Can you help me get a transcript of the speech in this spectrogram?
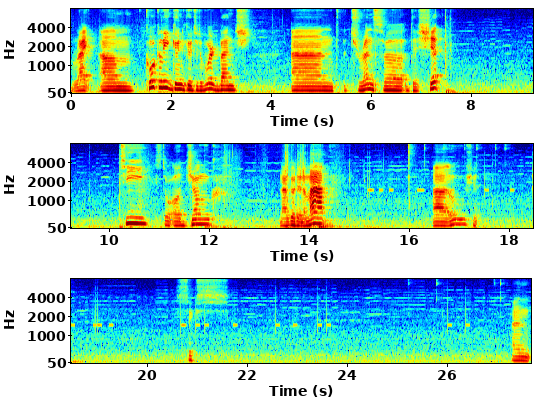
Right. Um, quickly going to go to the workbench and transfer the shit. T, store all junk. Now go to the map. Uh, oh shit. Six. And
